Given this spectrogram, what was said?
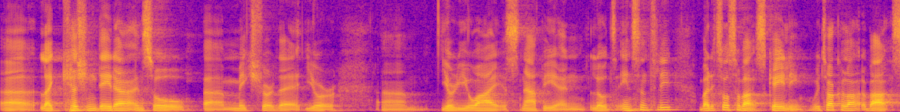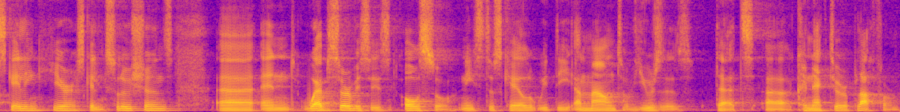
uh, like caching data, and so uh, make sure that your, um, your UI is snappy and loads instantly, but it's also about scaling. We talk a lot about scaling here, scaling solutions, uh, and web services also needs to scale with the amount of users that uh, connect to your platform.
